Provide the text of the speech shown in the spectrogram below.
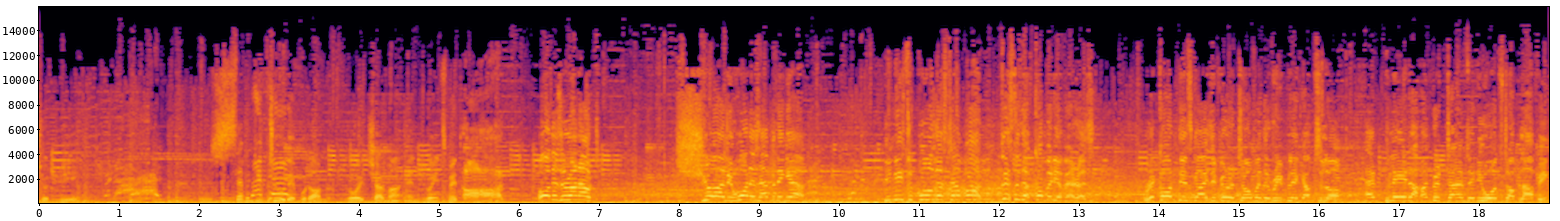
Should be. 72 they put on. Rohit Sharma and Dwayne Smith. Ah, Oh, there's a run out. Surely, what is happening here? He needs to pull the stump out. This is a comedy of errors. Record this, guys, if you're at home when the replay comes along, and play it a hundred times, and you won't stop laughing.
